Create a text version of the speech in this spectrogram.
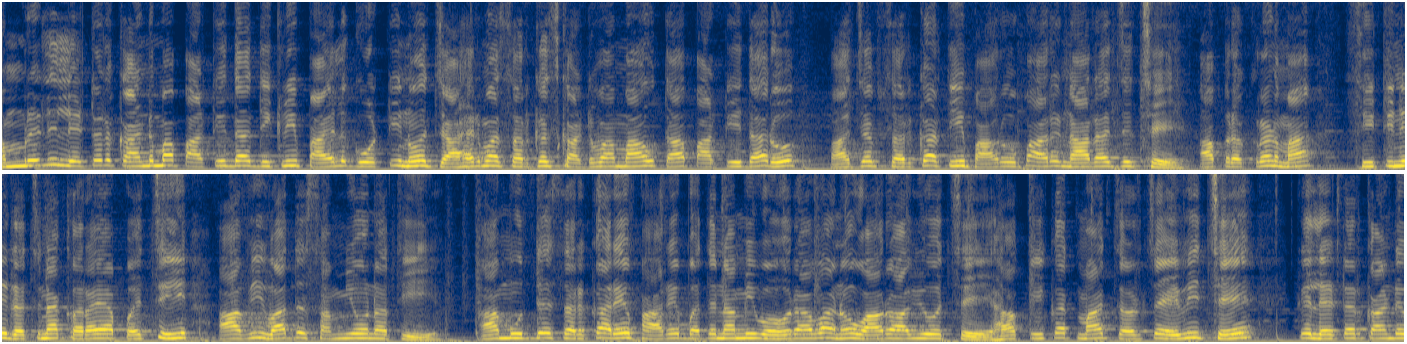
અમરેલી લેટર કાંડમાં પાટીદાર દીકરી પાયલ ગોટીનો જાહેરમાં સરઘસ કાઢવામાં આવતા પાટીદારો ભાજપ સરકારથી ભારોભાર નારાજ છે. આ પ્રકરણમાં સીટીની રચના કરાયા પછી આ વિવાદ સમ્યો નથી. આ મુદ્દે સરકારે ભારે બદનામી વહોરાવાનો વારો આવ્યો છે. હકીકતમાં ચર્ચા એવી છે કે લેટર કાંડ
